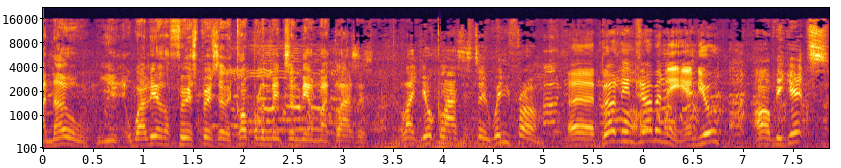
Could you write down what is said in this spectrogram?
I know. You, well, you're the first person that complimented me on my glasses. I like your glasses too. Where you from? Uh, Berlin, Germany, and you? Oh, Begets. Uh,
